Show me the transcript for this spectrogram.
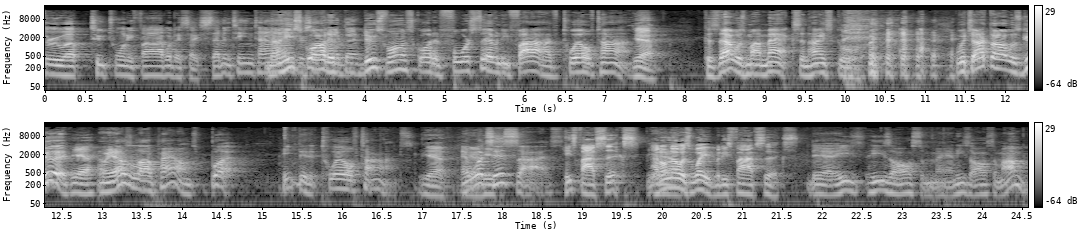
threw up two twenty five. What they say, seventeen times? Now he squatted. Like? Deuce Vaughn squatted 475 12 times. Yeah, because that was my max in high school, which I thought was good. Yeah. I mean that was a lot of pounds, but he did it twelve times. yeah. And yeah, what's his size? He's five six. I don't know his weight, but he's five six. Yeah, he's he's awesome, man. He's awesome. I'm,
